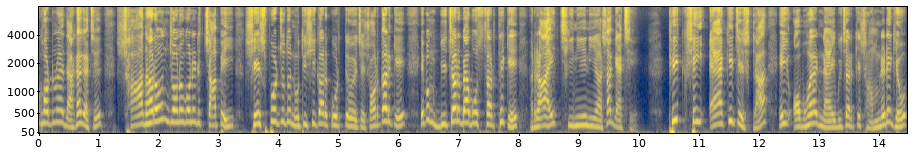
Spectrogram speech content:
ঘটনায় দেখা গেছে, সাধারণ জনগণের চাপেই শেষ পর্যন্ত নথি স্বীকার করতে হয়েছে সরকারকে এবং বিচার ব্যবস্থার থেকে রায় ছিনিয়ে নিয়ে আসা গেছে। ঠিক সেই একই চেষ্টা এই অভয়ের ন্যায় বিচারকে সামনে রেখেও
